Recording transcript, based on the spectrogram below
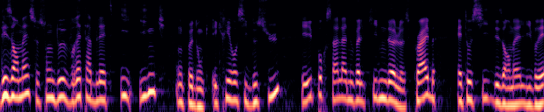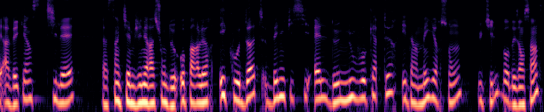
Désormais, ce sont de vraies tablettes e-ink. On peut donc écrire aussi dessus. Et pour ça, la nouvelle Kindle Scribe est aussi désormais livrée avec un stylet. La cinquième génération de haut-parleurs Echo Dot bénéficie, elle, de nouveaux capteurs et d'un meilleur son, utile pour des enceintes.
